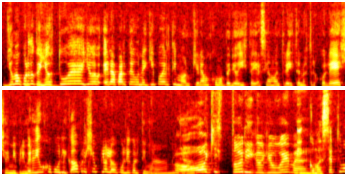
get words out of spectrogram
Yo me acuerdo que yo estuve, yo era parte de un equipo del Timón, que éramos como periodistas y hacíamos entrevistas en nuestros colegios. Y mi primer dibujo publicado, por ejemplo, lo publicó el Timón. Ah, ¡Oh, qué histórico, qué buena! Y como en séptimo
